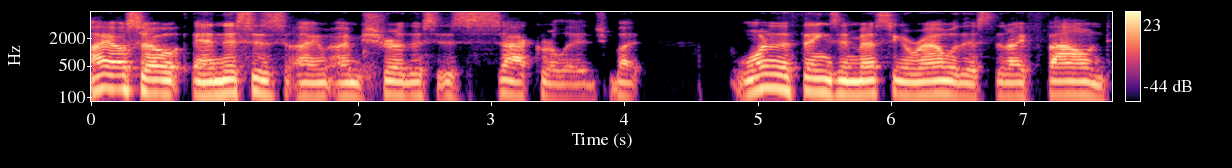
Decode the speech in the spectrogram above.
I also, and this is, I'm, I'm sure this is sacrilege, but one of the things in messing around with this that I found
